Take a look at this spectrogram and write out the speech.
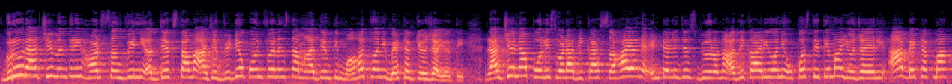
ગૃહ રાજ્યમંત્રી હર્ષ સંઘવીની અધ્યક્ષતામાં આજે વીડિયો કોન્ફરન્સના માધ્યમથી મહત્વની બેઠક યોજાઈ હતી. રાજ્યના પોલીસ વડા વિકાસ સહાય અને ઇન્ટેલિજન્સ બ્યુરોના અધિકારીઓની ઉપસ્થિતિમાં યોજાયેલી આ બેઠકમાં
